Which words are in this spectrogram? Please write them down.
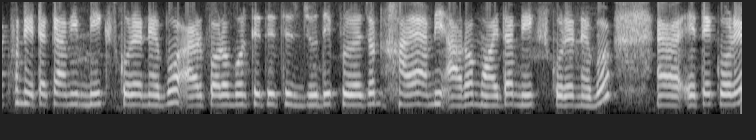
এখন এটাকে আমি মিক্স করে নেব আর পরবর্তীতে যদি প্রয়োজন হয়, আমি আরও ময়দা মিক্স করে নেব। এতে করে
